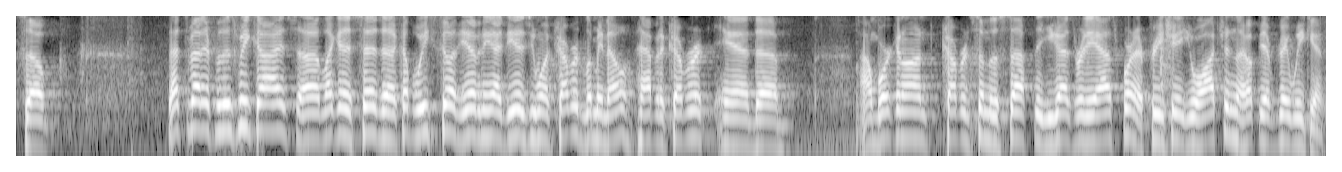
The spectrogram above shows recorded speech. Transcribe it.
So that's about it for this week, guys. Uh, like I said a couple weeks ago, if you have any ideas you want covered, let me know. Happy to cover it. And uh, I'm working on covering some of the stuff that you guys already asked for, and I appreciate you watching. I hope you have a great weekend.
